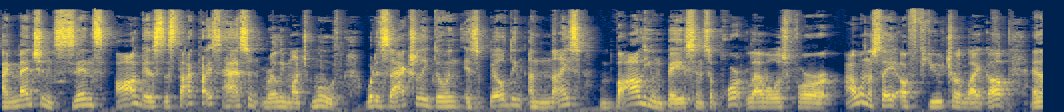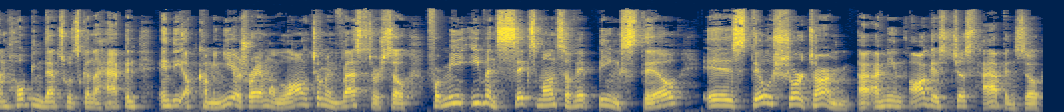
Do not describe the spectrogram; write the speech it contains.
I mentioned since August, the stock price hasn't really much moved. What it's actually doing is building a nice volume base and support levels for, I want to say a future like up. And I'm hoping that's what's going to happen in the upcoming years, right? I'm a long-term investor. So for me, even six months of it being still is still short term. I mean, August just happened. So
